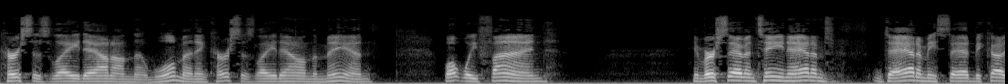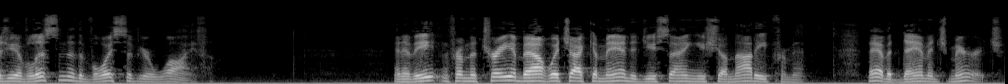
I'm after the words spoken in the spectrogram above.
curses laid out on the woman, and curses laid out on the man, what we find in verse 17, Adam, to Adam he said, Because you have listened to the voice of your wife, and have eaten from the tree about which I commanded you, saying, You shall not eat from it. They have a damaged marriage.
